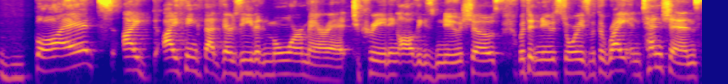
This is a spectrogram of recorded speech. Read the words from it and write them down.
But I I think that there's even more merit to creating all these new shows with the new stories with the right intentions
